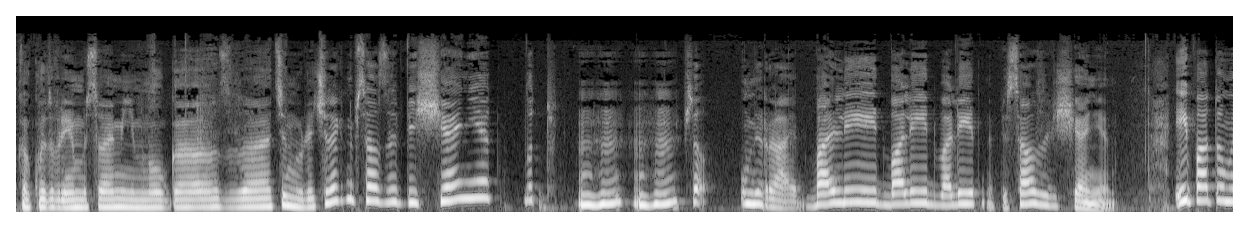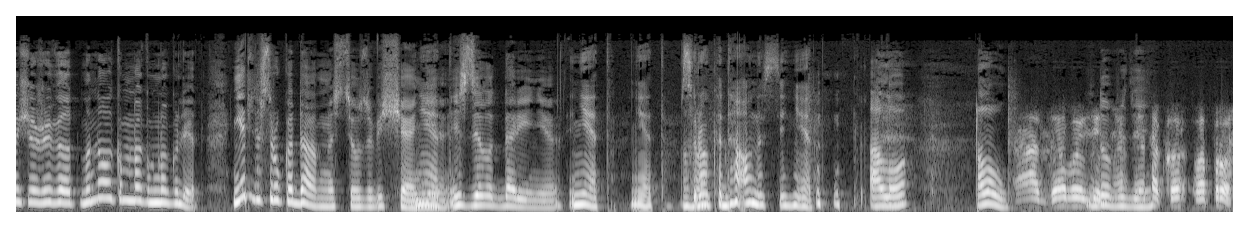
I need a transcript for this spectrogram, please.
Какое-то время мы с вами немного затянули. Человек написал завещание, вот угу, угу. написал, умирает, болит, болит, болит, написал завещание. И потом еще живет много-много-много лет. Нет ли срока давности у завещания нет. и сделок дарения? Нет, нет. Ага. Срока давности нет. Алло. Алло. А, добрый день. Добрый день. У меня такой вопрос.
